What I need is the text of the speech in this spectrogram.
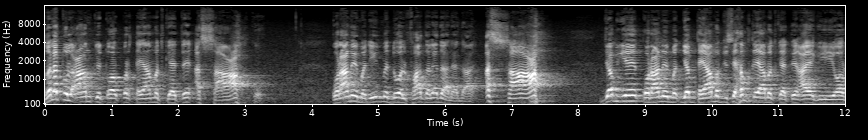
غلط العام کے طور پر قیامت کہتے ہیں اساح کو۔ قرآن مجید میں دو الفاظ علیحدہ علیحدہ ہے اساح جب یہ قرآن جب قیامت جسے ہم قیامت کہتے ہیں آئے گی اور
